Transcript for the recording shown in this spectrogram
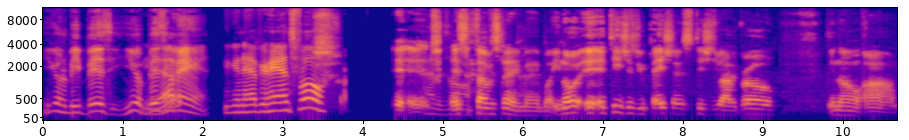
You're gonna be busy. You're a busy Yep. man. You're gonna have your hands full. It, it, it's the toughest thing, man. But you know, it, it teaches you patience, teaches you how to grow. You know, um,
